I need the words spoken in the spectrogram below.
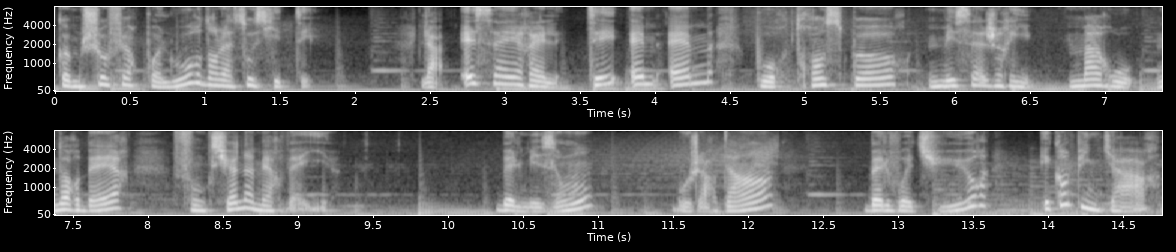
comme chauffeurs poids lourds dans la société. La SARL TMM pour Transport, Messagerie, Marot, Norbert fonctionne à merveille. Belle maison, beau jardin, belle voiture et camping-car,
